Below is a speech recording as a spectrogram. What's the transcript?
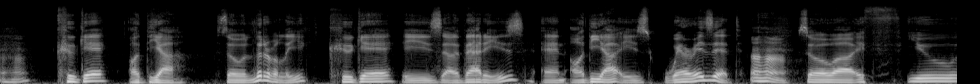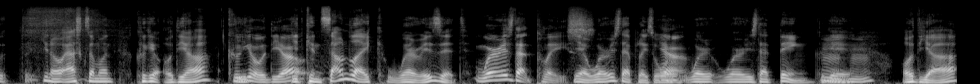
Uh-huh. 그게 어디야? So literally, 그게 is uh, that is, and 어디야 is where is it? Uh-huh. So uh, if you you know ask someone 그게 어디야? 그게 it, 어디야? It can sound like where is it? Where is that place? Yeah, where is that place or Yeah. where where is that thing? 그게 Mhm. 어디야?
